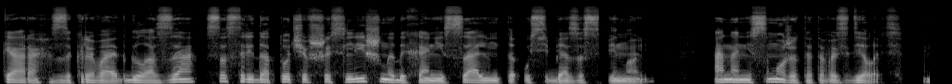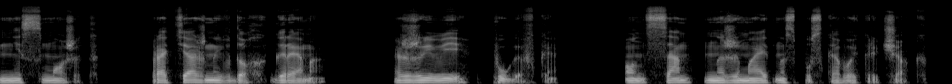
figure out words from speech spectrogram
Кара закрывает глаза, сосредоточившись лишь на дыхании Сайлента у себя за спиной. Она не сможет этого сделать. Не сможет. Протяжный вдох Грэма. «Живи, пуговка». Он сам нажимает на спусковой крючок.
